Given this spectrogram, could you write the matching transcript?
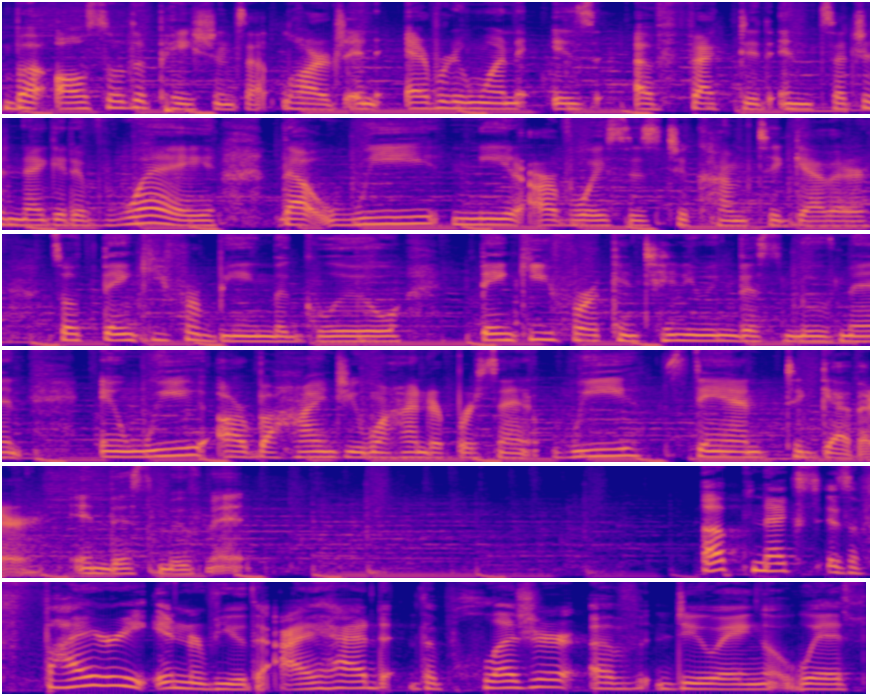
but also the patients at large. And everyone is affected in such a negative way that we need our voices to come together. So thank you for being the glue. Thank you for continuing this movement, and we are behind you 100%. We stand together in this movement. Up next is a fiery interview that I had the pleasure of doing with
